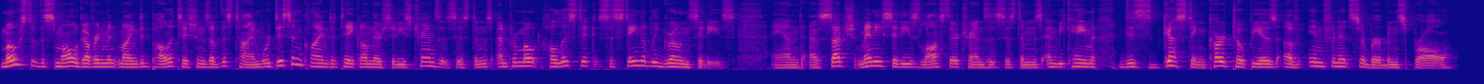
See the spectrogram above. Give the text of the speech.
Most of the small government minded politicians of this time were disinclined to take on their cities' transit systems and promote holistic, sustainably grown cities, and as such, many cities lost their transit systems and became disgusting cartopias of infinite suburban sprawl.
